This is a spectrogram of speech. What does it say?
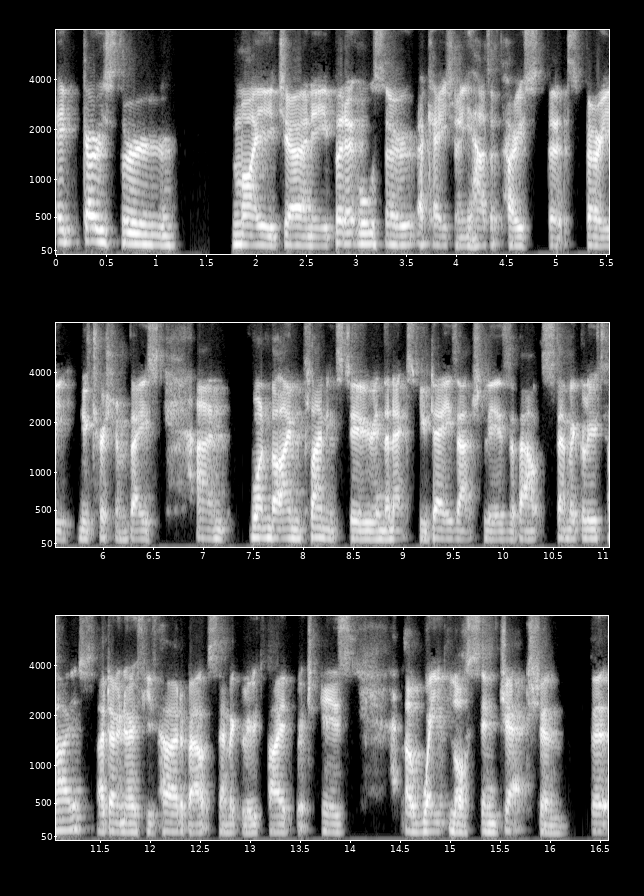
It goes through my journey, but it also occasionally has a post that's very nutrition based. And one that I'm planning to do in the next few days actually is about semaglutide. I don't know if you've heard about semaglutide, which is a weight loss injection that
